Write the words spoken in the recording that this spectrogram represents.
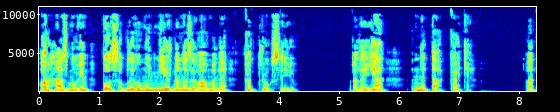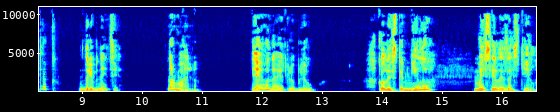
оргазму він по особливому ніжно називав мене катрусею. Але я не та Катя. А так, дрібниці. Нормально. Я його навіть люблю. Коли стемніло, ми сіли за стіл.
